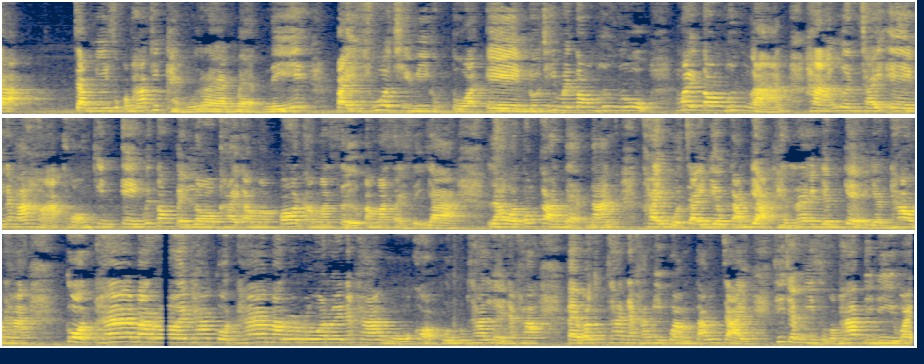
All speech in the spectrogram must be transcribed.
จะจะมีสุขภาพที่แข็งแรงแบบนี้ ไปชั่วชีวิตของตัวเอง โดยที่ไม่ต้องพึ่งลูก ไม่ต้องพึ่งหลาน หาเงินใช้เองนะคะ หาของกินเองไม่ต้องไปรอใครเอามาป้อนเอามาเสิร์ฟเอามาใส่สายยา เราต้องการแบบนั้น ใครหัวใจเดียวกันอยากแข็งแรงยันแก่ยันเท่านะคะ กด 5 มาเลยค่ะ กด 5 มารัวๆเลยนะคะ โห ขอบคุณทุกท่านเลยนะคะ แปลว่าทุกท่านนะคะมีความตั้งใจที่จะมีสุขภาพดีๆ ไว้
